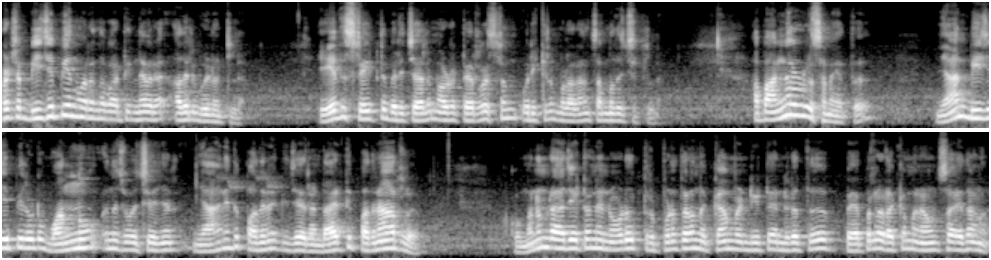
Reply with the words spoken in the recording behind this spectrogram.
പക്ഷേ ബി ജെ പി എന്ന് പറയുന്ന പാർട്ടി ഇന്നവരെ അതിൽ വീണിട്ടില്ല. ഏത് സ്റ്റേറ്റ് ഭരിച്ചാലും അവിടെ ടെററിസ്റ്റും ഒരിക്കലും വളരാൻ സമ്മതിച്ചിട്ടില്ല. അപ്പോൾ അങ്ങനെയുള്ളൊരു സമയത്ത് ഞാൻ ബി ജെ പിയിലോട്ട് വന്നു എന്ന് ചോദിച്ചു കഴിഞ്ഞാൽ ഞാനിത് പതിനഞ്ച് രണ്ടായിരത്തി പതിനാറിൽ കുമ്മനം രാജേട്ടൻ എന്നോട് തൃപ്പൂണിത്തറ നിൽക്കാൻ വേണ്ടിയിട്ട് എന്റെ അടുത്ത് പേപ്പറിലടക്കം അനൗൺസ് ആയതാണ്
